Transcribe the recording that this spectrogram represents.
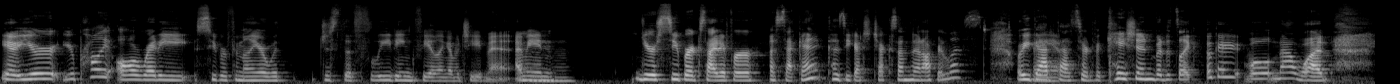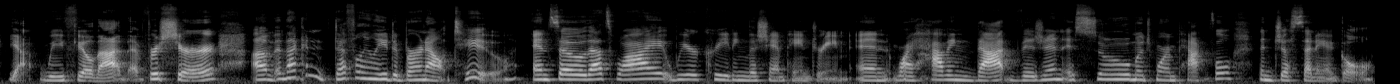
you know, you're you're probably already super familiar with just the fleeting feeling of achievement. I mean, mm-hmm. You're super excited for a second because you got to check something off your list or you got Right. that certification, but it's like, okay, well, now what? Yeah, we feel that for sure. Um, and that can definitely lead to burnout too. And so that's why we're creating the champagne dream and why having that vision is so much more impactful than just setting a goal.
